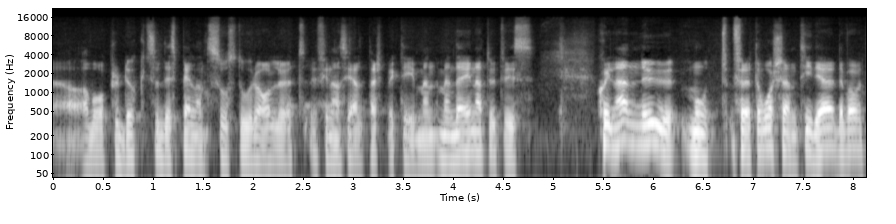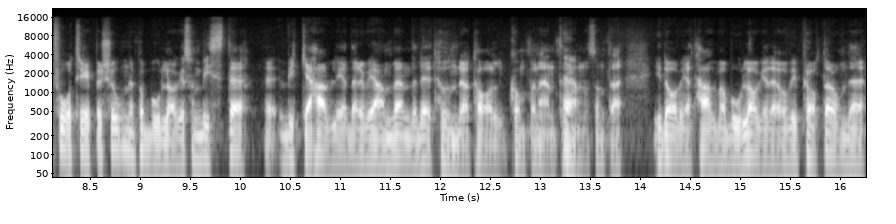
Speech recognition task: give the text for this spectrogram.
eh, av vår produkt så det spelar inte så stor roll ur ett finansiellt perspektiv. Men, men det är naturligtvis Skillnaden nu mot för ett år sedan, tidigare det var två, tre personer på bolaget som visste hvilke vilka halvledare vi använde. Det är ett hundratal komponenter Ja. och sånt där. Idag vet halva bolaget det och vi pratar om det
